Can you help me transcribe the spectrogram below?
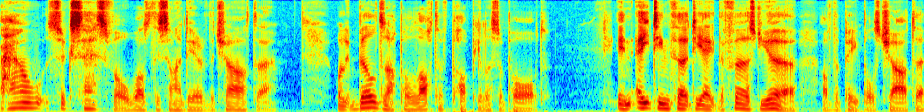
how successful was this idea of the Charter? Well, it builds up a lot of popular support. In 1838, the first year of the People's Charter,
